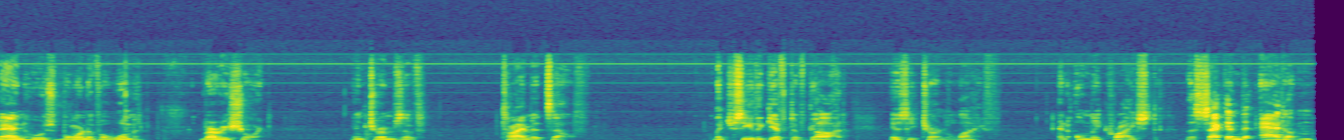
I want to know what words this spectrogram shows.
man who's born of a woman, very short in terms of time itself. But you see, the gift of God is eternal life. And only Christ the second Adam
